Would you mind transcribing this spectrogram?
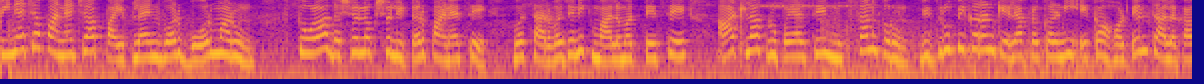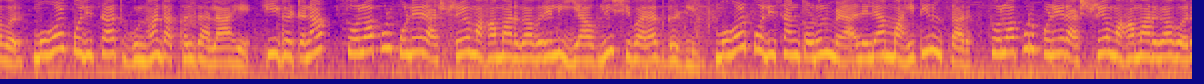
पिण्याच्या पाण्याच्या पाईपलाईनवर बोर मारून सोळा दशलक्ष लिटर पाण्याचे व सार्वजनिक मालमत्तेचे आठ लाख रुपयाचे नुकसान करून विद्रुपीकरण केल्याप्रकरणी एका हॉटेल चालकावर मोहोळ पोलिसात गुन्हा दाखल झाला आहे. ही घटना सोलापूर पुणे राष्ट्रीय महामार्गावरील यावली शिवारात घडली. मोहोळ पोलिसांकडून मिळालेल्या माहितीनुसार सोलापूर पुणे राष्ट्रीय महामार्गावर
